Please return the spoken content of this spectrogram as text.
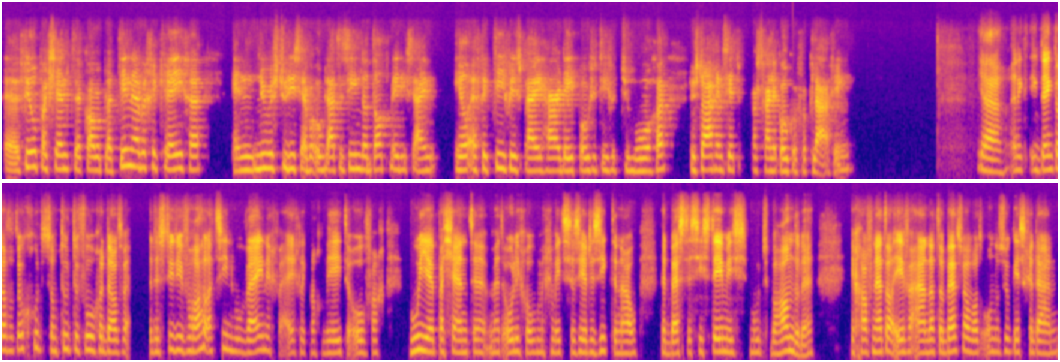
uh, veel patiënten carboplatin hebben gekregen. En nieuwe studies hebben ook laten zien dat dat medicijn heel effectief is bij HRD-positieve tumoren. Dus daarin zit waarschijnlijk ook een verklaring. Ja, en ik, ik denk dat het ook goed is om toe te voegen dat we de studie vooral laat zien hoe weinig we eigenlijk nog weten over hoe je patiënten met oligogemetastaseerde ziekte nou het beste systemisch moet behandelen. Je gaf net al even aan dat er best wel wat onderzoek is gedaan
